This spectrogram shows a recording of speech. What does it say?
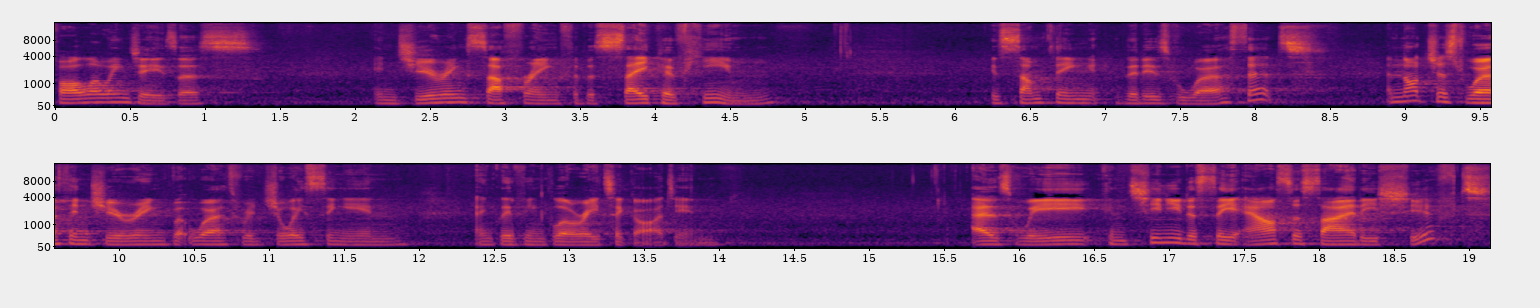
Following Jesus, enduring suffering for the sake of Him, is something that is worth it, and not just worth enduring, but worth rejoicing in and giving glory to God in. As we continue to see our society shift,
